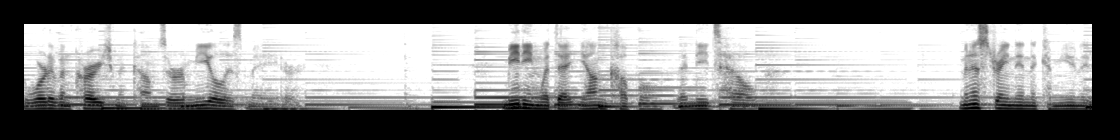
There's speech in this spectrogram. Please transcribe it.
the word of encouragement comes, or a meal is made, or meeting with that young couple that needs help, ministering in the community,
